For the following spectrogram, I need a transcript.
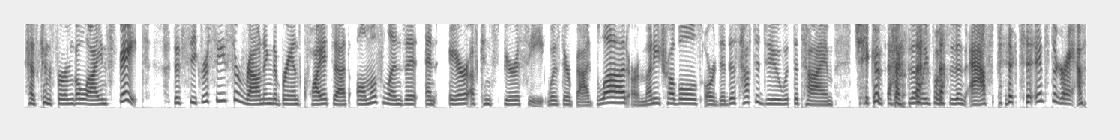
has confirmed the line's fate. The secrecy surrounding the brand's quiet death almost lends it an air of conspiracy. Was there bad blood or money troubles, or did this have to do with the time Jacobs accidentally posted an ass pic to Instagram?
